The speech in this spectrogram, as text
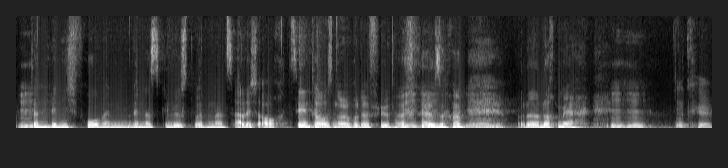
mhm. dann bin ich froh, wenn, wenn das gelöst wird. Und dann zahle ich auch 10.000 Euro dafür. Mhm. Also, mhm. oder noch mehr. Mhm. Okay.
